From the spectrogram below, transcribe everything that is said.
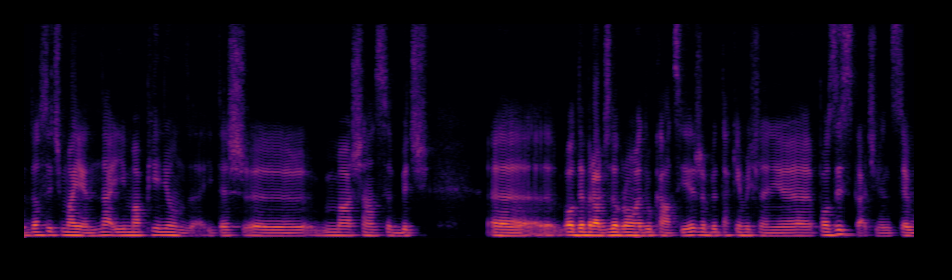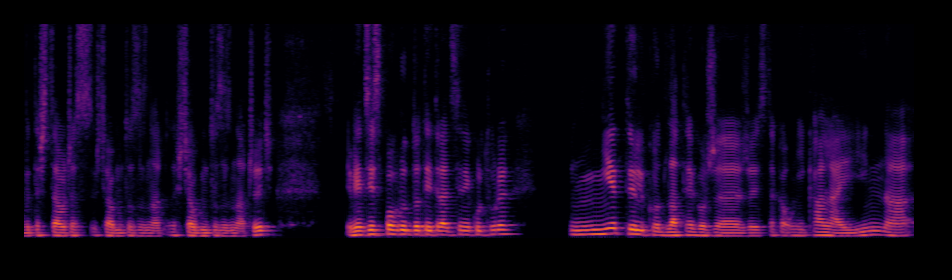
dosyć majętna i ma pieniądze i też ma szansę być odebrać dobrą edukację, żeby takie myślenie pozyskać, więc jakby też cały czas chciałbym to, zazna- chciałbym to zaznaczyć. Więc jest powrót do tej tradycyjnej kultury, nie tylko dlatego, że, że jest taka unikalna i inna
